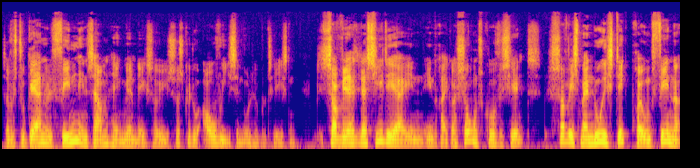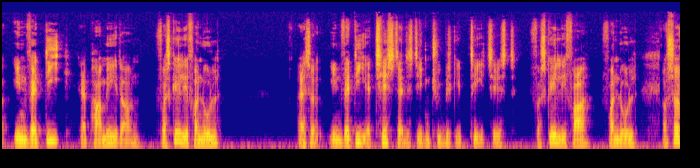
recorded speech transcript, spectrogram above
Så hvis du gerne vil finde en sammenhæng mellem x og y, så skal du afvise nulhypotesen. Så jeg, lad os sige, det er en, en regressionskoefficient. Så hvis man nu i stikprøven finder en værdi af parameteren forskellig fra 0, altså en værdi af teststatistikken, typisk et t-test, forskellig fra, fra 0, og så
